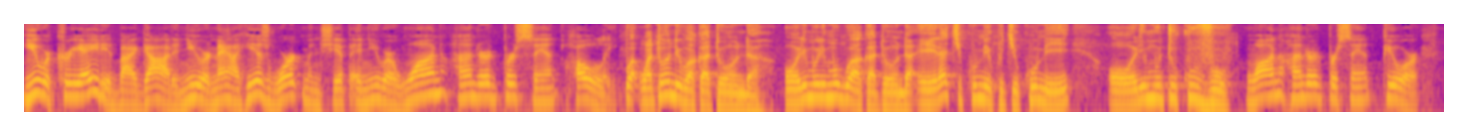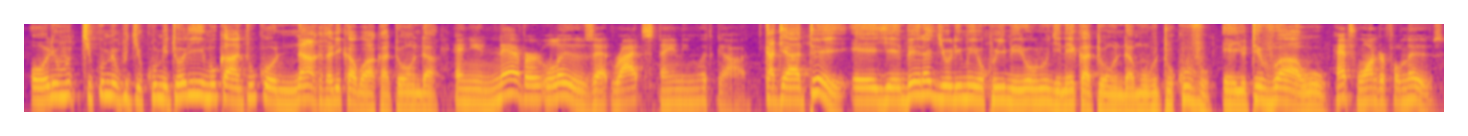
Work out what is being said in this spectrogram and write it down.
you were created by God and you are now His workmanship and you are 100% holy. wa- katonda oli mulimu gwa katonda era kikumi ku kikumi oli mutukuvu 100% pure. oli kikumi ku kikumi toliimu kantu konna akatali ka bwa katonda And you never lose that right standing with God. Kati ate eyo embeera gy'olimu ey'okuyimirira obulungi ne katonda mu butukuvu eyo tevaawo That's wonderful news.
